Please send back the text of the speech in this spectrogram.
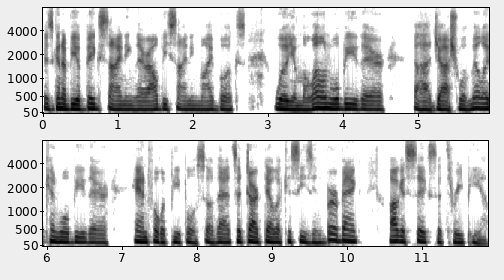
There's going to be a big signing there. I'll be signing my books. William Malone will be there. Uh, Joshua Milliken will be there. Handful of people. So that's at Dark Delicacies in Burbank, August 6th at 3 p.m.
